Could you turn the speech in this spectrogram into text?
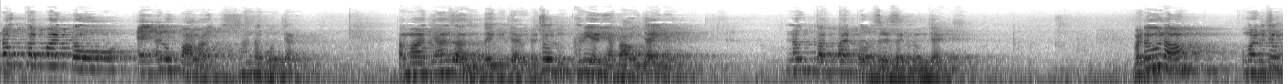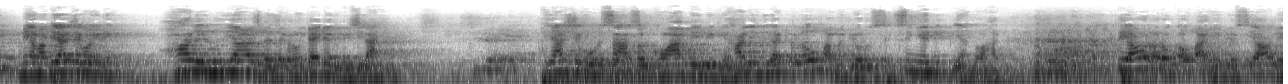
နှုတ်ကပတ်တော်အဲအဲ့လိုပါလာစမ်းတော့ကြတ မန်ကျမ်းစာဆိုသိကြိုက်တချို့ခရိယန်တွေကဘာကိုကြိုက်လဲနှုတ်ကပတ်တော်ဆိုတဲ့စကားလုံးကြိုက်မတူးနော်ဥမာတချို့နေရာမှာဘုရားရှိခိုးရင်လေဟာလေလုယာဆိုတဲ့စကားလုံးကြိုက်တဲ့လူတွေရှိလားရှိတယ်ဘုရားရှိခိုးအစဆုံးခွန်အားပေးပြီးဟာလေလုယာတစ်လုံးမှမပြောလို့စင်ရပြီးပြန်သွားတယ်တရားတော်တော့ကောက်ပါလေပြဆရာလေ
